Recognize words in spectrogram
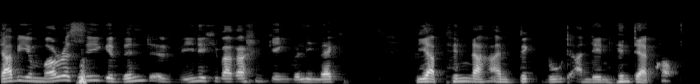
W. Morrissey gewinnt äh, wenig überraschend gegen Willie Mack via Pin nach einem Big Boot an den Hinterkopf.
